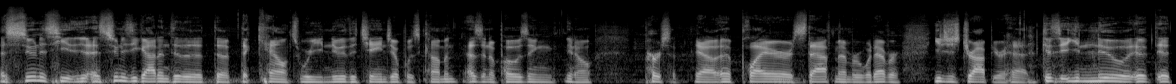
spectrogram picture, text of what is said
as soon as he as soon as he got into the, the, the counts where you knew the changeup was coming as an opposing, you know, person, yeah, a player, staff member, whatever, you just drop your head because you knew it, it,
